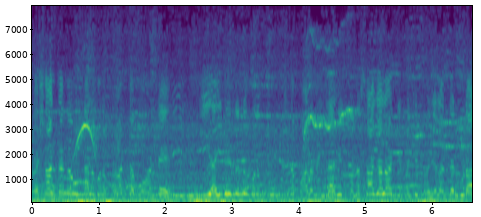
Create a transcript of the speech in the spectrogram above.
ప్రశాంతంగా ఉండాలి మన ప్రాంతము అంటే ఈ ఐదేళ్ళలో మనం చూపించిన పాలన ఇలాగే కొనసాగాలని చెప్పేసి ప్రజలందరూ కూడా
